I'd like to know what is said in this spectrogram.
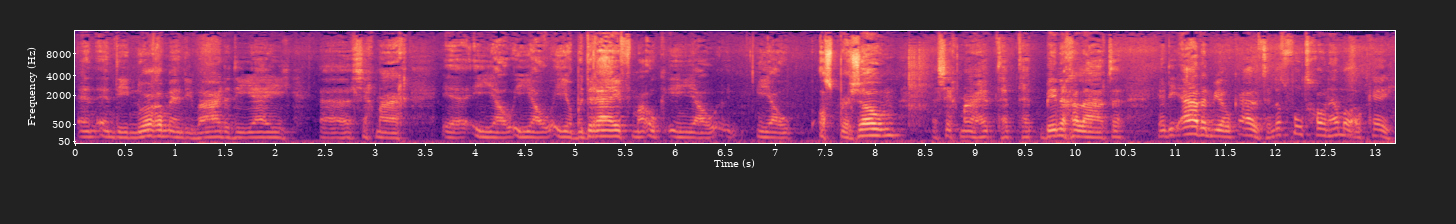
En, en die normen en die waarden die jij, zeg maar, in, jou, in, jou, in jouw bedrijf, maar ook in jou, in als persoon, uh, zeg maar, hebt, hebt, hebt binnengelaten. Ja, die adem je ook uit. En dat voelt gewoon helemaal oké. Okay.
